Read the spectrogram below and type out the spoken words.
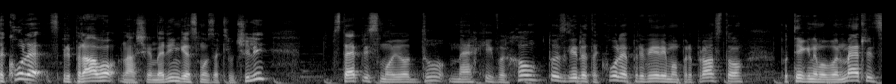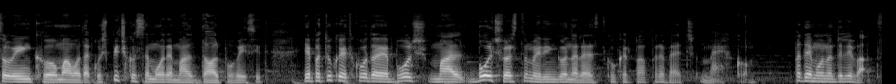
Takole s pripravo naše meringe smo zaključili. Stepli smo jo do mehkih vrhov. To izgleda takole, preverimo preprosto, potegnemo ven metlico in ko imamo tako špičko, se mora malo dol povesiti. Je pa tukaj tako, da je boljš malo bolj čvrsto meringo narediti, kot pa preveč mehko. Pa dajmo nadaljevati.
